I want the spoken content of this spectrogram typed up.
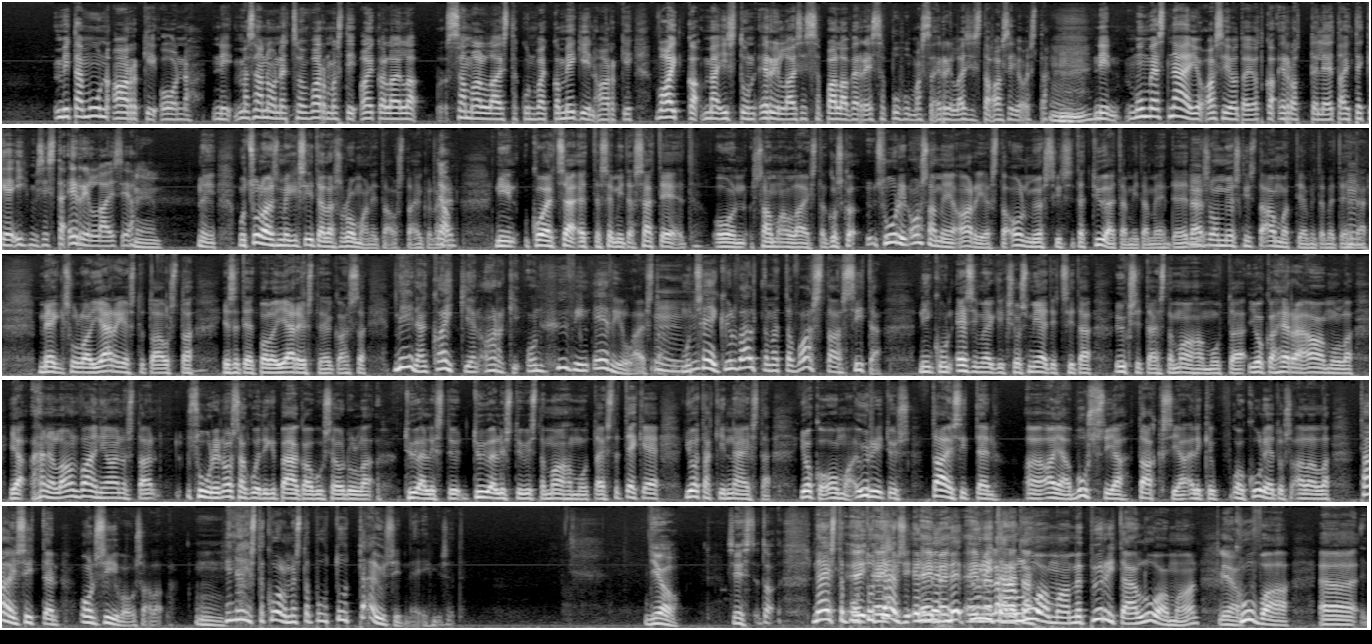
mitä mun arki on, niin mä sanon, että se on varmasti aika lailla samanlaista kuin vaikka Megin arki, vaikka mä istun erilaisissa palavereissa puhumassa erilaisista asioista. Mm-hmm. Niin mun mielestä nämä ei ole asioita, jotka erottelee tai tekee ihmisistä erilaisia. Niin. Niin, mutta sulla on esimerkiksi itselläsi romanitausta, eikö näin? Joo. Niin koet sä, että se mitä sä teet on samanlaista, koska suurin osa meidän arjesta on myöskin sitä työtä, mitä me tehdään. Mm. Se on myöskin sitä ammattia, mitä me tehdään. Mm. Meidän, sulla on järjestötausta ja sä teet paljon järjestöjen kanssa. Meidän kaikkien arki on hyvin erilaista, mm-hmm. mutta se ei kyllä välttämättä vastaa sitä. Niin kuin esimerkiksi jos mietit sitä yksittäistä maahanmuuttajaa, joka herää aamulla ja hänellä on vain ja ainoastaan suurin osa kuitenkin pääkaupunkiseudulla työllisty, työllistyvistä maahanmuuttajista tekee jotakin näistä, joko oma yritys tai sitten ajaa bussia, taksia, eli on kuljetusalalla, tai sitten on siivousalalla. Mm. Ja näistä kolmesta puuttuu täysin ne ihmiset. Joo. Siis, to, Näistä puuttuu ei, täysin. Eli ei, me, me, me, pyritään me luomaan, me pyritään luomaan Joo. kuvaa äh,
